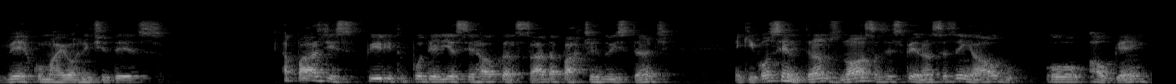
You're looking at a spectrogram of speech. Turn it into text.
ver com maior nitidez. A paz de espírito poderia ser alcançada a partir do instante em que concentramos nossas esperanças em algo ou alguém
